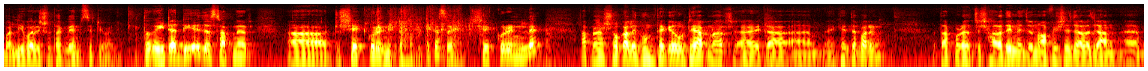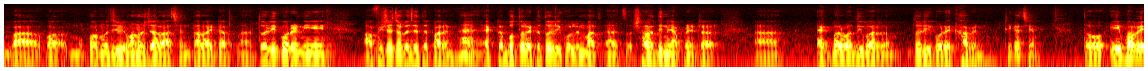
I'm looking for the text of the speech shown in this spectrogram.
বা লিভার ইস্যু থাকলে এমসিটি অয়েল তো এইটা দিয়ে জাস্ট আপনার একটু শেক করে নিতে হবে, ঠিক আছে? শেক করে নিলে আপনার সকালে ঘুম থেকে উঠে আপনার এটা খেতে পারেন। তারপরে হচ্ছে সারাদিনের জন্য অফিসে যারা যান হ্যাঁ বা কর্মজীবী মানুষ যারা আছেন, তারা এটা তৈরি করে নিয়ে অফিসে চলে যেতে পারেন হ্যাঁ? একটা বোতল এটা তৈরি করলেন সারাদিনে আপনি এটা একবার বা দুইবার তৈরি করে খাবেন, ঠিক আছে? তো এইভাবে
